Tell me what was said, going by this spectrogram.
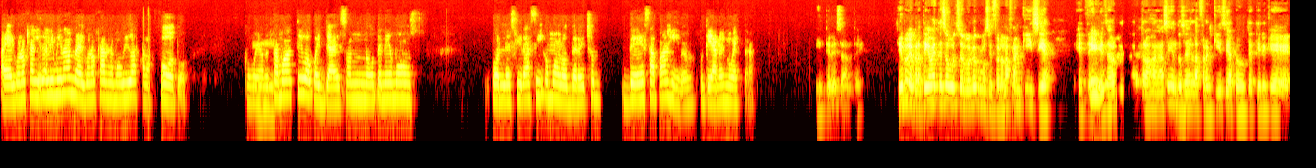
Hay algunos que han ido eliminando y algunos que han removido hasta las fotos. como ya no estamos activos, pues ya eso no tenemos, por decir así, como los derechos de esa página, porque ya no es nuestra. Interesante. Sí, porque prácticamente eso se vuelve como si fuera una franquicia. Este, Esas organizaciones trabajan así, entonces la franquicia, pues usted tiene que,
